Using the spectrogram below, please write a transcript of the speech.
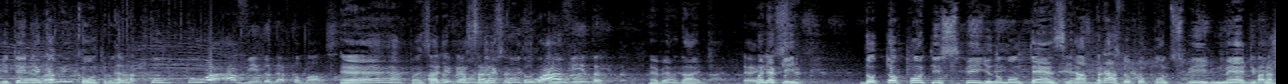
E tem dia ela- que eu não encontro, né? Ela cultua a vida, né, Tom Balsa? É, rapaz, Aniversário é cultuar a dia. vida. É verdade. É Olha isso. aqui. Doutor Pontes Filho, no Montese. Abraço, doutor Pontes Filho, médico, Parabéns.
